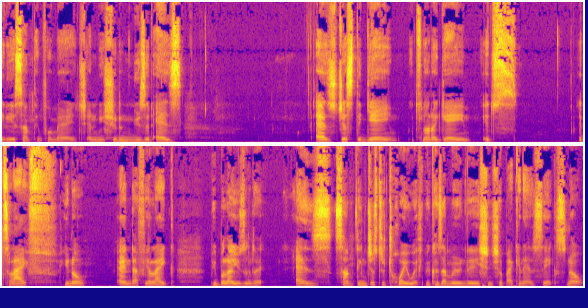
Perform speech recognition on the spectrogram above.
it is something for marriage and we shouldn't use it as as just a game it's not a game. It's it's life you know? And i feel like people are using it as something just to toy with because i'm in a relationship i can have sex. No.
